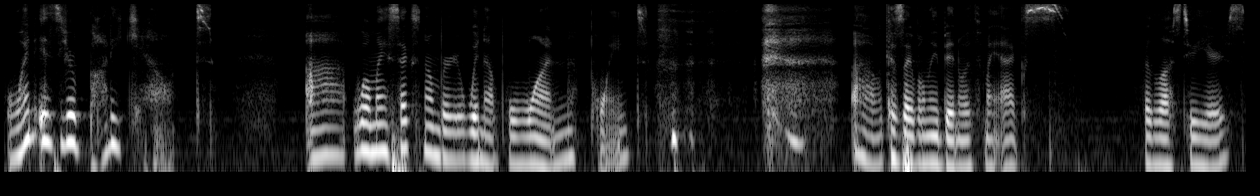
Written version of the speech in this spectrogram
What is your body count? Uh, well, my sex number went up one point because um, I've only been with my ex for the last two years.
